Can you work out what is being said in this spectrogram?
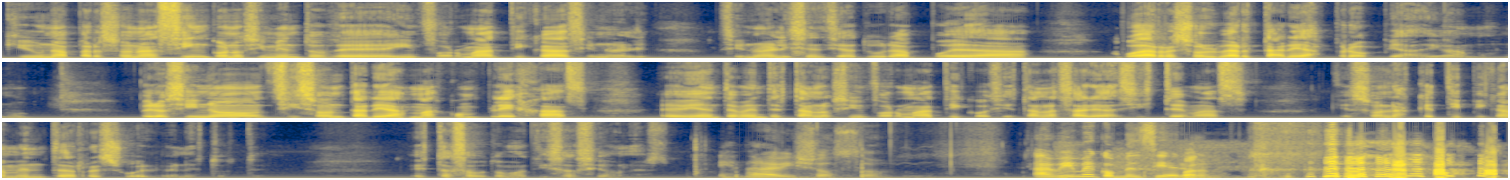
que una persona sin conocimientos de informática, sin una, licenciatura, pueda, pueda resolver tareas propias, digamos. Pero si no, si son tareas más complejas, evidentemente están los informáticos y están las áreas de sistemas, que son las que típicamente resuelven estos, estas automatizaciones. Es maravilloso. A mí me convencieron.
